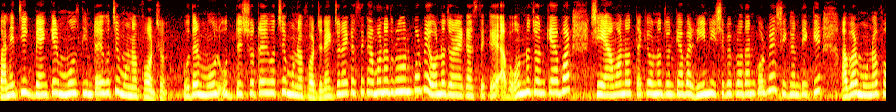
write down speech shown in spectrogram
বাণিজ্যিক ব্যাংকের মূল থিমটাই হচ্ছে মুনাফা অর্জন। ওদের মূল উদ্দেশ্যটাই হচ্ছে মুনাফা অর্জন। একজনের কাছ থেকে আমানত গ্রহণ করবে, অন্যজনের কাছ থেকে আবার অন্যজনকে আবার সেই আমানতটাকে অন্যজনকে আবার ঋণ হিসেবে প্রদান করবে, সেখান থেকে আবার মুনাফা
